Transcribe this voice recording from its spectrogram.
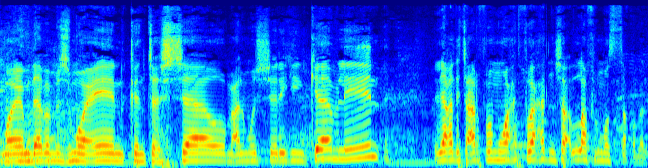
المهم دابا مجموعين كنتعشاو مع المشتركين كاملين اللي غادي تعرفوهم واحد في واحد إن شاء الله في المستقبل.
